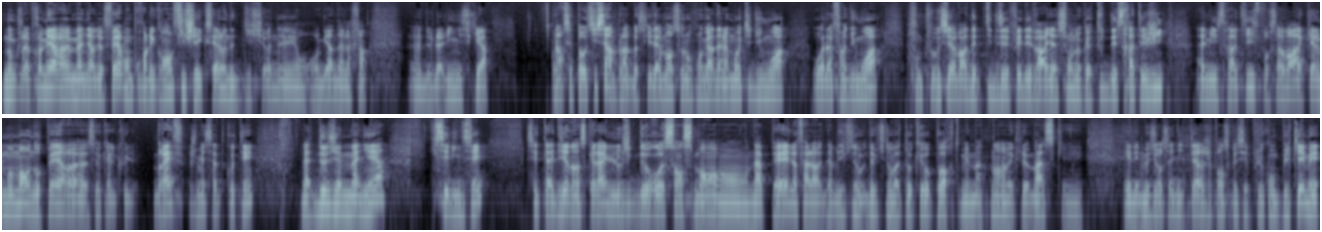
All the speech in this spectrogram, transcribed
Donc la première manière de faire, on prend les grands fichiers Excel, on additionne et on regarde à la fin euh, de la ligne ce qu'il y a. Alors c'est pas aussi simple, hein, parce qu'évidemment, selon qu'on regarde à la moitié du mois ou à la fin du mois, on peut aussi avoir des petits effets, des variations, donc à toutes des stratégies administratives pour savoir à quel moment on opère euh, ce calcul. Bref, je mets ça de côté. La deuxième manière, c'est l'INSEE. C'est-à-dire, dans ce cas-là, une logique de recensement. On appelle, enfin, d'habitude, on va toquer aux portes, mais maintenant, avec le masque et, les mesures sanitaires, je pense que c'est plus compliqué, mais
